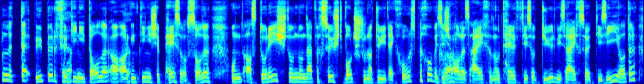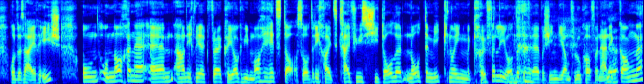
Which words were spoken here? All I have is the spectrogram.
Doppelte über für ja. deine Dollar an argentinischen Pesos, oder? Und als Tourist und, und einfach sonst willst du natürlich den Kurs bekommen, weil es ist alles eigentlich nur die Hälfte so teuer, wie es eigentlich sollte sein, oder? Oder es eigentlich ist. Und, und nachher ähm, habe ich mir gefragt, ja, wie mache ich jetzt das, oder? Ich habe jetzt keine physische Dollarnoten mitgenommen in einem Köfferli, oder? Das wäre wahrscheinlich am Flughafen auch nicht gegangen.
